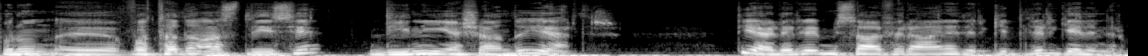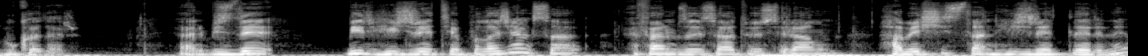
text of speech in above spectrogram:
Bunun e, vatanı aslisi dinin yaşandığı yerdir. Diğerleri misafirhanedir. Gidilir gelinir bu kadar. Yani bizde bir hicret yapılacaksa Efendimiz Aleyhisselatü Vesselam'ın Habeşistan hicretlerini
